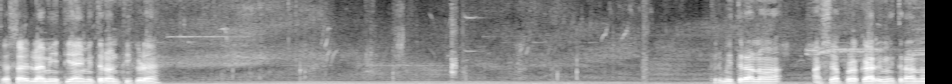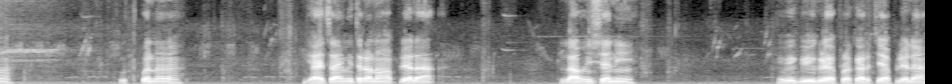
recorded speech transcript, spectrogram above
त्या साईडला मेथी आहे मित्रांनो तिकडं. तर मित्रांनो अशा प्रकारे मित्रांनो उत्पन्न घ्यायचं आहे मित्रांनो आपल्याला. लावूनशानी वेगवेगळ्या प्रकारचे आपल्याला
